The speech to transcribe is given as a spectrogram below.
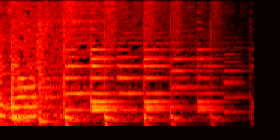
the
